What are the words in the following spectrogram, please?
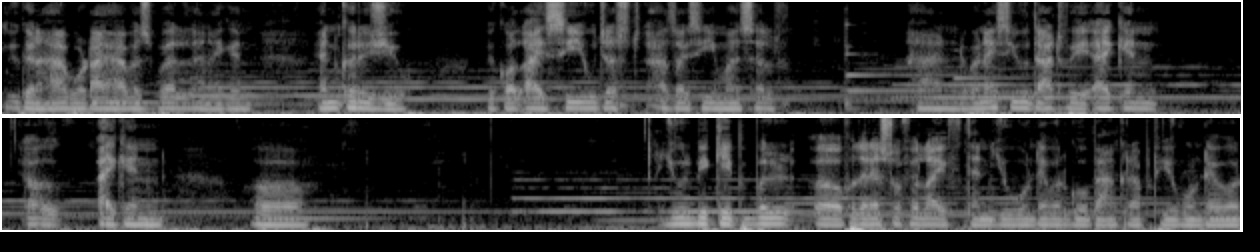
you can have what i have as well and i can encourage you. Because i see you just as i see myself. And when i see you that way i can uh, i can uh, you will be capable uh, for the rest of your life. Then you won't ever go bankrupt. You won't ever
